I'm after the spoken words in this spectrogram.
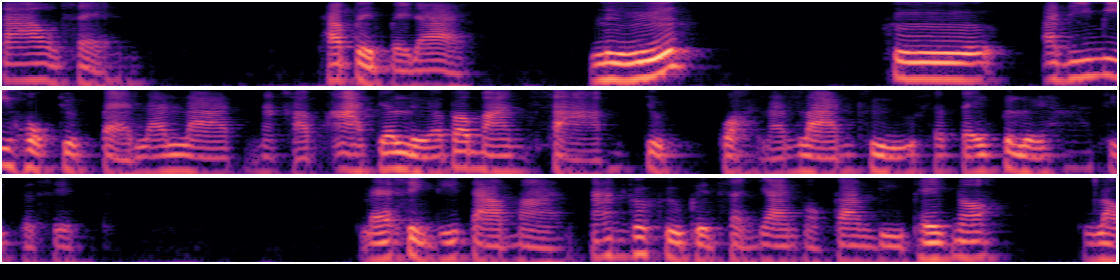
เก้าแสนถ้าเป็นไปได้ หรือคืออันนี้มีหกจุดแปดล้านล้านนะครับ อาจจะเหลือประมาณสามจุดกว่าล้านล้าน คือสเต็กไปเลยห้าสิบเปอร์เซ็นและสิ่งที่ตามมา นั่นก็คือเป็นสัญญาณของการรีเพกเนาะ เรา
